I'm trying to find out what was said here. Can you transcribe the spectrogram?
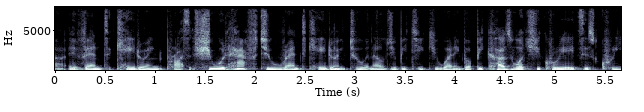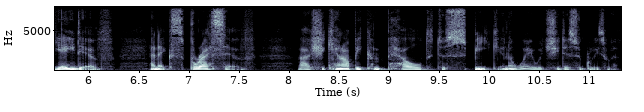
uh, event catering process. She would have to rent catering to an LGBTQ wedding. But because what she creates is creative and expressive, uh, she cannot be compelled to speak in a way which she disagrees with.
